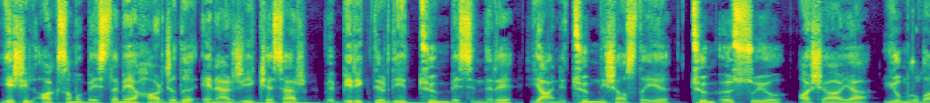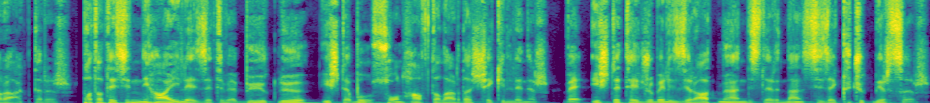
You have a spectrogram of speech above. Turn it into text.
Yeşil aksamı beslemeye harcadığı enerjiyi keser ve biriktirdiği tüm besinleri yani tüm nişastayı, tüm öz suyu aşağıya, yumrulara aktarır. Patatesin nihai lezzeti ve büyüklüğü işte bu son haftalarda şekillenir ve işte tecrübeli ziraat mühendislerinden size küçük bir sır.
